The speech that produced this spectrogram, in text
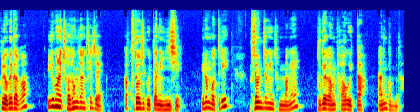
그리고 여기다가 일본의 저성장 체제가 굳어지고 있다는 인식 이런 것들이 부정적인 전망에 무게감을 더하고 있다라는 겁니다.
